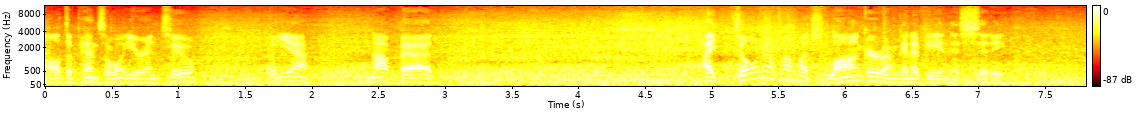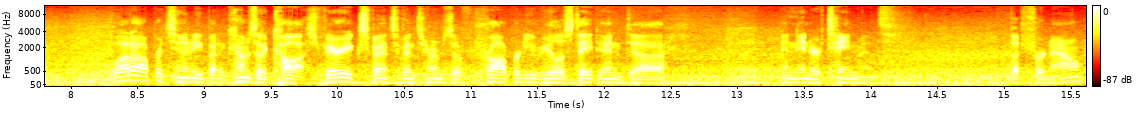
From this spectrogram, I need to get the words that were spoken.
All depends on what you're into. But yeah, not bad. I don't know how much longer I'm going to be in this city. A lot of opportunity, but it comes at a cost. Very expensive in terms of property, real estate, and uh, and entertainment. But for now,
